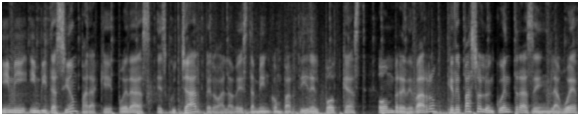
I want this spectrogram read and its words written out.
Y mi invitación para que puedas escuchar, pero a la vez también compartir el podcast Hombre de Barro, que de paso lo encuentras en la web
